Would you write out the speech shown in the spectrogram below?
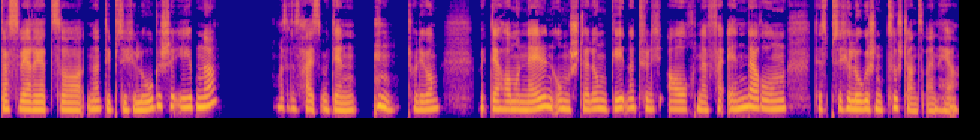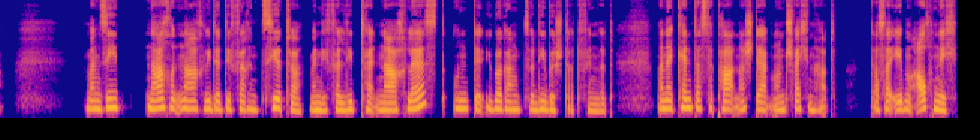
Das wäre jetzt so ne, die psychologische Ebene. Also das heißt, mit den Entschuldigung, mit der hormonellen Umstellung geht natürlich auch eine Veränderung des psychologischen Zustands einher. Man sieht nach und nach wieder differenzierter, wenn die Verliebtheit nachlässt und der Übergang zur Liebe stattfindet. Man erkennt, dass der Partner Stärken und Schwächen hat, dass er eben auch nicht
